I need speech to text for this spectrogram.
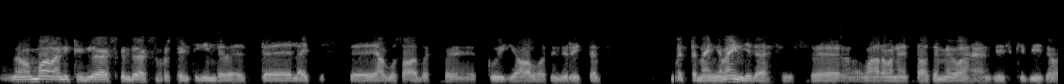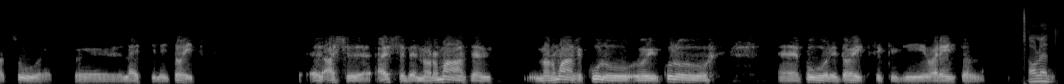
no ma olen ikkagi üheksakümmend üheksa protsenti kindel, et Lätist jagu saadakse, kuigi Aavo siin üritab mõttemänge mängida, siis äh, ma arvan, et tasemevahe on siiski piisavalt suur, et Lätil ei tohiks asjade, asjade normaalsel, normaalse kulu või kulu puhul ei tohiks ikkagi varianti olla. oled,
